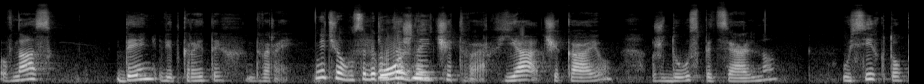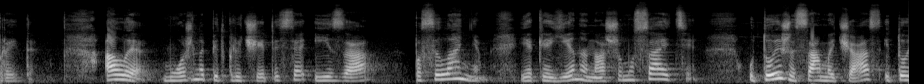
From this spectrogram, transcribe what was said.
в нас день відкритих дверей. Нічого собі Кожний четверг я чекаю, жду спеціально усіх, хто прийде. Але можна підключитися і за посиланням, яке є на нашому сайті. У той же самий час і то,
